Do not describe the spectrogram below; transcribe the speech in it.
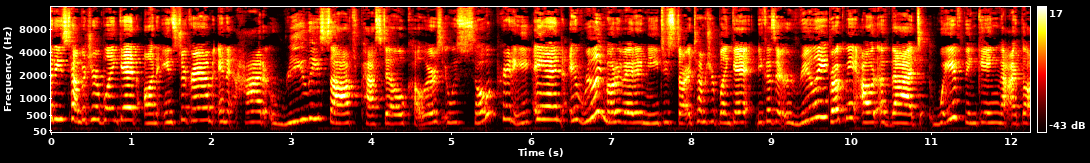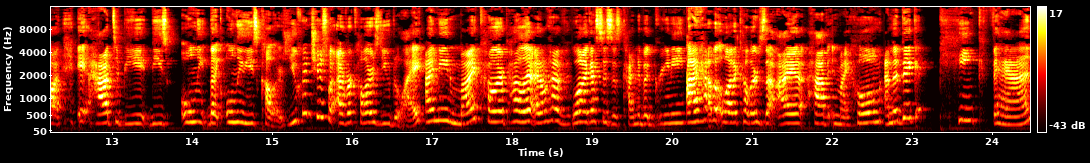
Somebody's temperature blanket on Instagram and it had really soft pastel colors. It was so pretty and it really motivated me to start a temperature blanket because it really broke me out of that way of thinking that I thought it had to be these only, like only these colors. You can choose whatever colors you'd like. I mean, my color palette, I don't have, well, I guess this is kind of a greeny. I have a lot of colors that I have in my home. I'm a big pink fan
